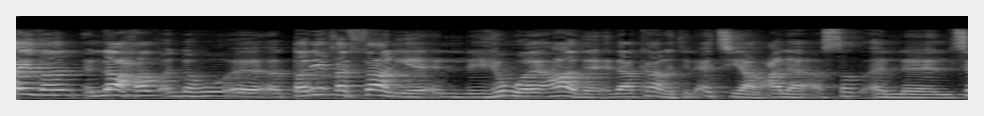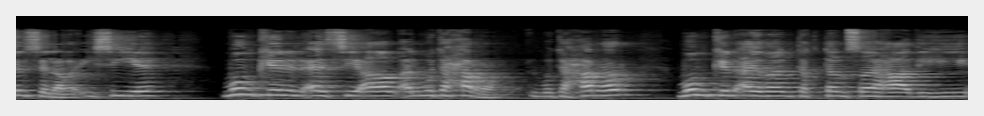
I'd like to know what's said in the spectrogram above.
أيضا نلاحظ أنه الطريقة الثانية اللي هو هذا إذا كانت ال HCl على السلسلة الرئيسية ممكن ال HCl المتحرر. المتحرر ممكن أيضا تقتنصه هذه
